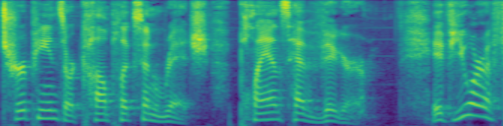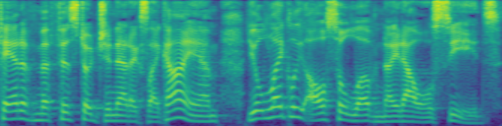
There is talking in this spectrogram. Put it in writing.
Terpenes are complex and rich. Plants have vigor. If you are a fan of Mephisto genetics like I am, you'll likely also love Night Owl seeds.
